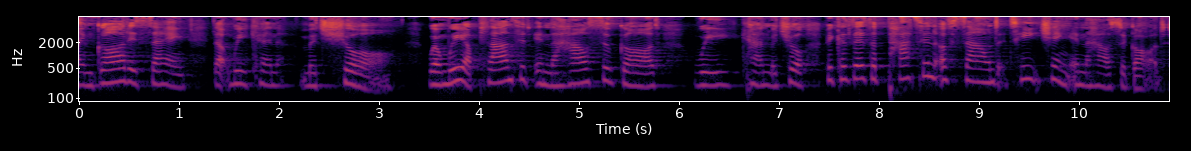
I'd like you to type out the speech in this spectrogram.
And God is saying that we can mature. When we are planted in the house of God, we can mature because there's a pattern of sound teaching in the house of God.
